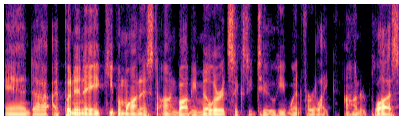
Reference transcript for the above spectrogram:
And uh, I put in a keep him honest on Bobby Miller at 62. He went for like 100 plus.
